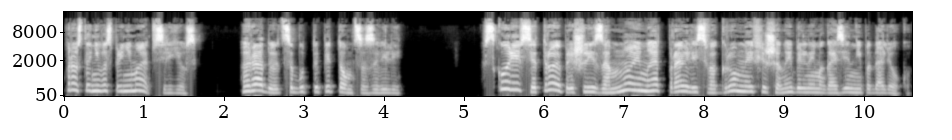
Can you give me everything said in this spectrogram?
просто не воспринимают всерьез. Радуются, будто питомца завели. Вскоре все трое пришли за мной, и мы отправились в огромный фешенебельный магазин неподалеку.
